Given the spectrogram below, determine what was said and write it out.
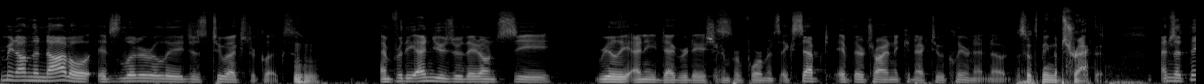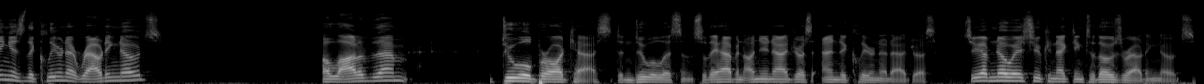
I mean, on the Nodl, it's literally just two extra clicks. Mhm. And for the end user, they don't see really any degradation in performance, except if they're trying to connect to a ClearNet node. So it's being abstracted. And the thing is, the ClearNet routing nodes, a lot of them dual broadcast and dual listen. So they have an onion address and a ClearNet address. So you have no issue connecting to those routing nodes.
